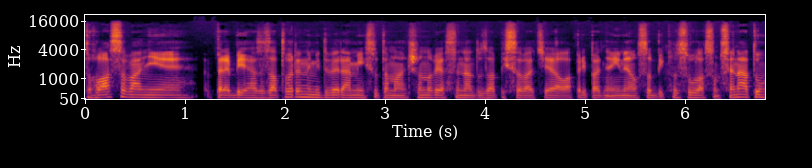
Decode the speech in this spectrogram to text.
To hlasovanie prebieha za zatvorenými dverami, sú tam len členovia Senátu, zapisovateľ a prípadne iné osoby so súhlasom Senátu.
